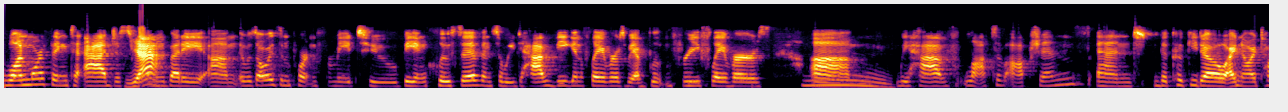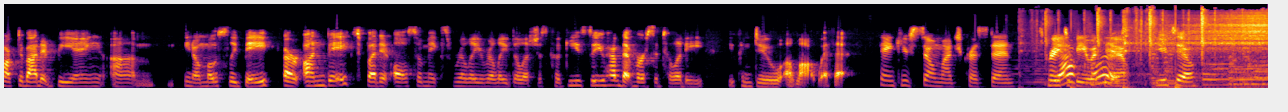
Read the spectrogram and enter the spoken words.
one more thing to add just yeah. for anybody um, it was always important for me to be inclusive and so we have vegan flavors we have gluten-free flavors um, mm. um, we have lots of options and the cookie dough i know i talked about it being um, you know mostly baked or unbaked but it also makes really really delicious cookies so you have that versatility. You can do a lot with it. Thank you so much kristen. It's great yeah, to be with you. you too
